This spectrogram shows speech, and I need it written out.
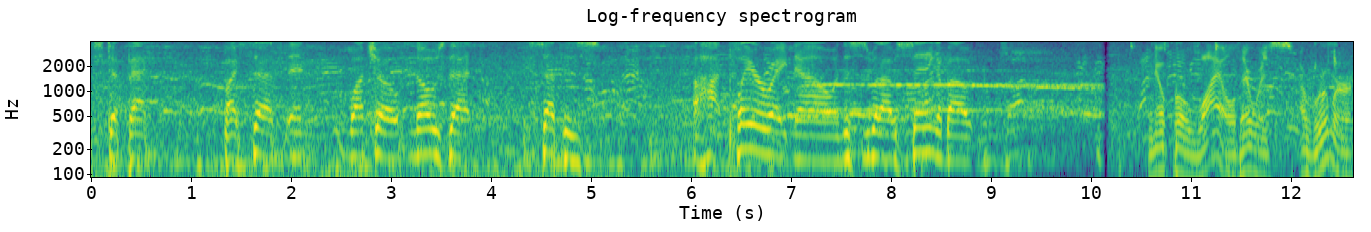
Step back by Seth, and Wancho knows that Seth is a hot player right now, and this is what I was saying about You know, for a while there was a rumor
